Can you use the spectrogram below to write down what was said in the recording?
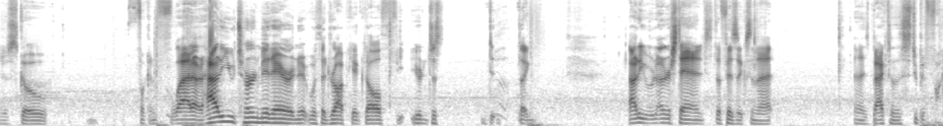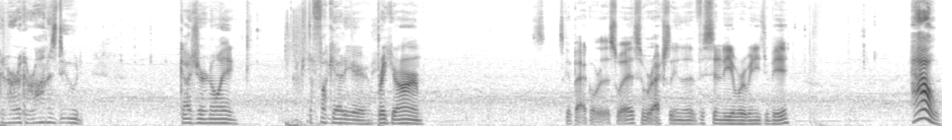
Just go fucking flat out. How do you turn midair and it with a drop kick, Dolph? You're just like, how do you understand the physics in that? And it's back to the stupid fucking Hurricanranas, dude. God, you're annoying. Get the fuck out of here. Break your arm. Let's get back over this way so we're actually in the vicinity of where we need to be. How?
